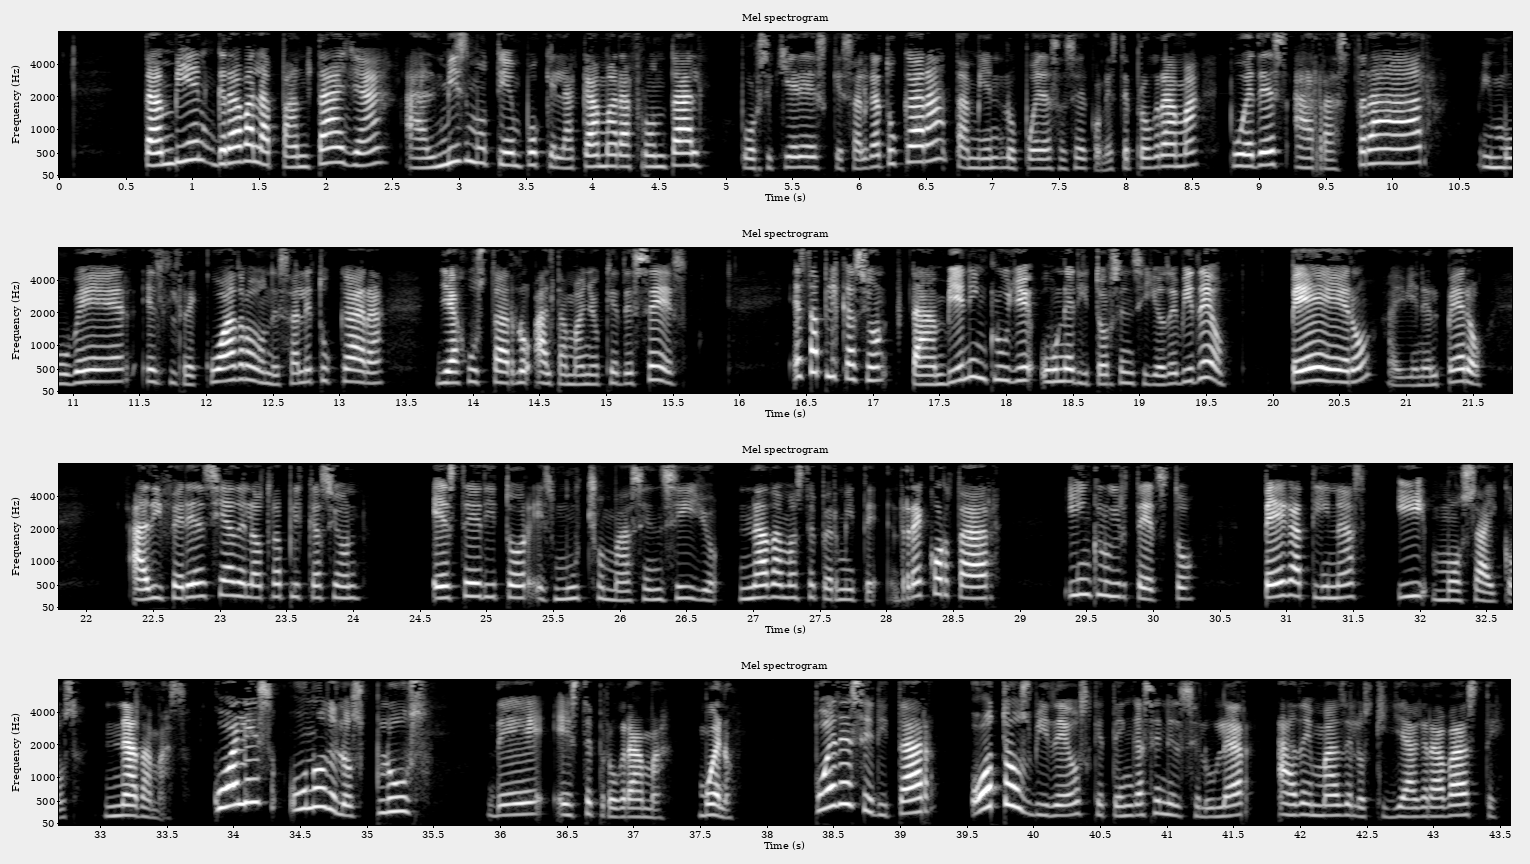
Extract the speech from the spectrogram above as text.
También graba la pantalla al mismo tiempo que la cámara frontal. Por si quieres que salga tu cara, también lo puedes hacer con este programa. Puedes arrastrar y mover el recuadro donde sale tu cara y ajustarlo al tamaño que desees. Esta aplicación también incluye un editor sencillo de video, pero, ahí viene el pero, a diferencia de la otra aplicación, este editor es mucho más sencillo, nada más te permite recortar, incluir texto, pegatinas y mosaicos, nada más. ¿Cuál es uno de los plus de este programa? Bueno, puedes editar otros videos que tengas en el celular además de los que ya grabaste.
